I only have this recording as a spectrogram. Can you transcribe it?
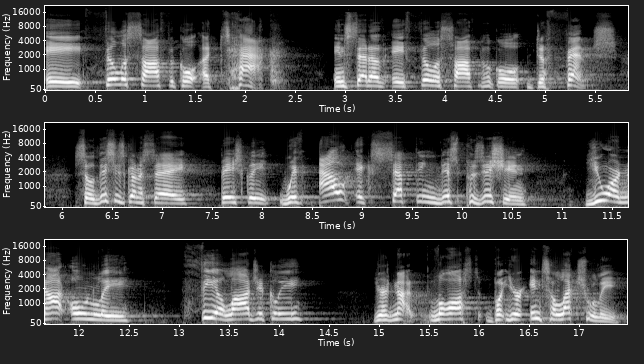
a philosophical attack instead of a philosophical defense. So, this is going to say basically, without accepting this position, you are not only theologically you're not lost, but you're intellectually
